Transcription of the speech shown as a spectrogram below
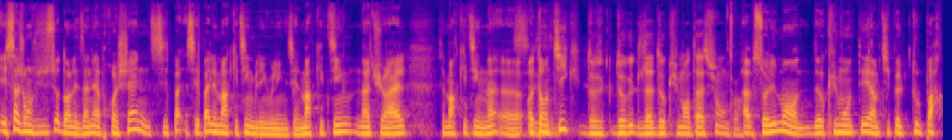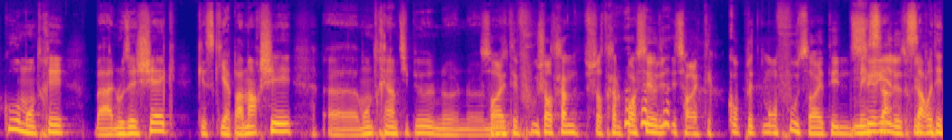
et ça j'en suis sûr dans les années prochaines, c'est pas, c'est pas le marketing bling bling, c'est le marketing naturel, c'est le marketing euh, authentique. De, de, de la documentation, quoi. Absolument, documenter un petit peu tout le parcours, montrer bah, nos échecs, qu'est-ce qui a pas marché, euh, montrer un petit peu nos, nos- Ça aurait nos- été fou. Je suis en train de, je suis en train de penser, ça aurait été complètement fou. Ça aurait été une mais série, ça, le truc. ça aurait été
